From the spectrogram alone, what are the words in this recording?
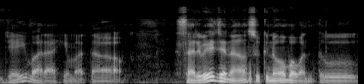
జై వారాహి మాత. సర్వే జన సుఖినో భవంతు.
